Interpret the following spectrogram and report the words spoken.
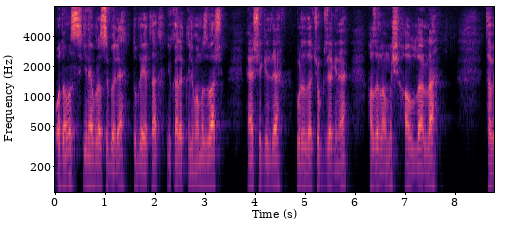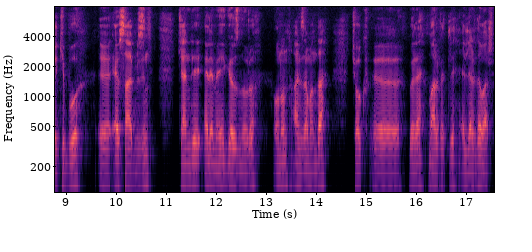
Odamız yine burası böyle. Duble yatak. Yukarıda klimamız var. Her şekilde burada da çok güzel yine hazırlanmış havlularla. Tabii ki bu e, ev sahibimizin kendi el emeği göz nuru. Onun aynı zamanda çok e, böyle marifetli elleri de var.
